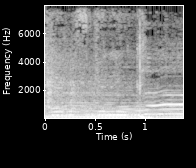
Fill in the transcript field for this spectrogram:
head is spinning clouds.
